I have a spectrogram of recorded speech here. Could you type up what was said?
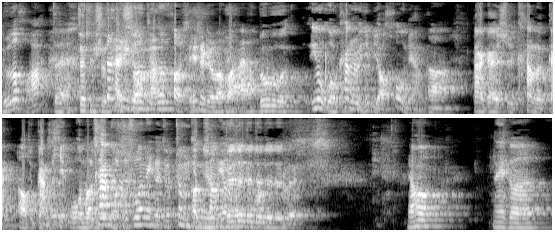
刘德华，对 真的是但太爽了。得操谁是刘德华呀？不不不，因为我看的时候已经比较后面了，啊大概是看了港哦，就港片，我们看的我是说那个就正经上映的对对对对对对对，然后那个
